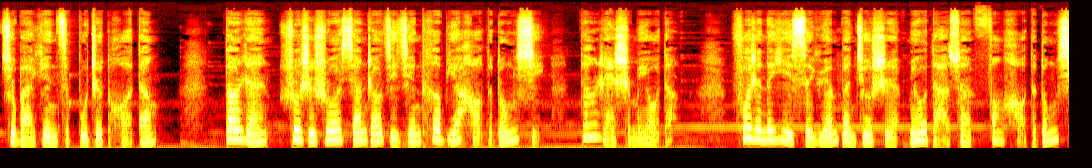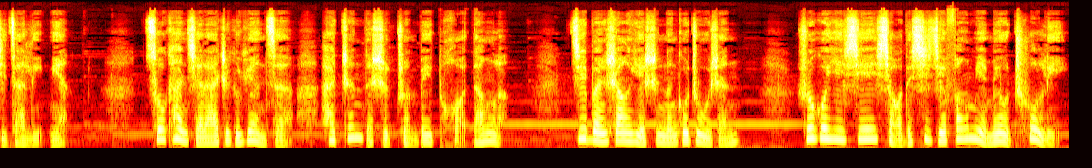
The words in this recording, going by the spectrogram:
就把院子布置妥当。当然，若是说想找几件特别好的东西，当然是没有的。夫人的意思原本就是没有打算放好的东西在里面。”粗看起来，这个院子还真的是准备妥当了，基本上也是能够住人。如果一些小的细节方面没有处理，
